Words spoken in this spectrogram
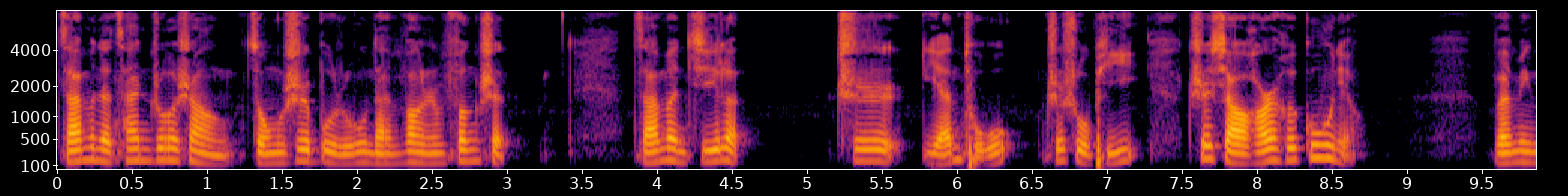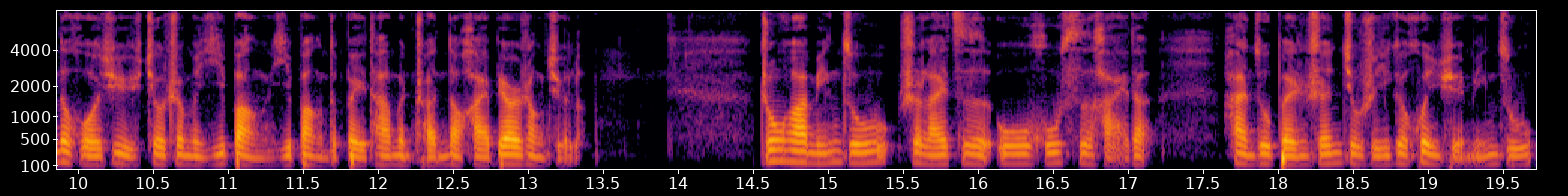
咱们的餐桌上总是不如南方人丰盛。咱们急了，吃盐土，吃树皮，吃小孩和姑娘。文明的火炬就这么一棒一棒的被他们传到海边上去了。中华民族是来自五湖四海的，汉族本身就是一个混血民族。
